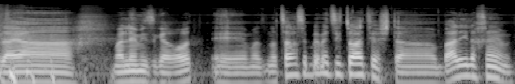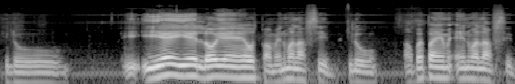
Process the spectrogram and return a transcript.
זה היה מלא מסגרות. אה, אז נוצר באמת סיטואציה שאתה בא להילחם, כאילו, יהיה, יהיה, לא יהיה, עוד פעם, אין מה להפסיד. כאילו, הרבה פעמים אין מה להפסיד.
